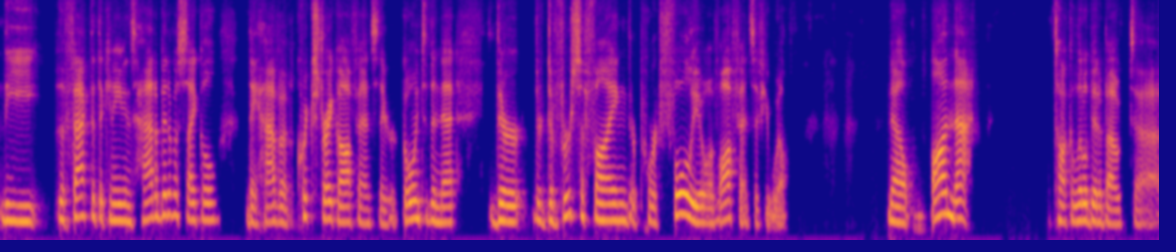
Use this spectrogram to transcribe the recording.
the the fact that the Canadians had a bit of a cycle, they have a quick strike offense, they're going to the net, they're they're diversifying their portfolio of offense, if you will. Now, on that, talk a little bit about uh,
